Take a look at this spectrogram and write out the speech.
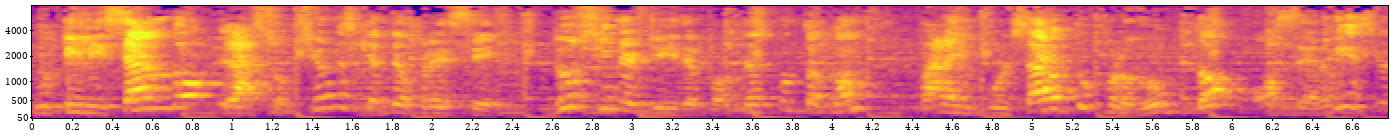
utilizando las opciones que te ofrece DoSynergyDeportes.com para impulsar tu producto o servicio.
